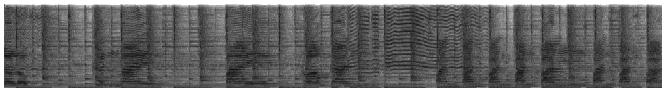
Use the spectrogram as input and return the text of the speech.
แล้วลุก ขึ้นใหม่ ไปพร้อมกัน ปั่นปั่นปั่นปั่นปั่นปั่นปั่นปั่น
